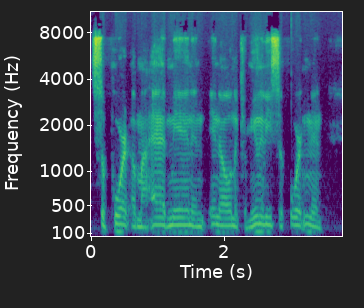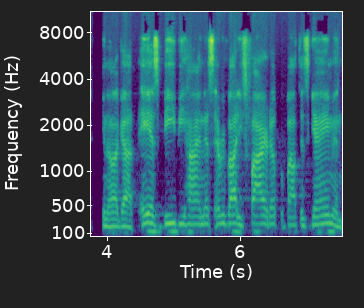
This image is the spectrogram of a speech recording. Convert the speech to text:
support of my admin and you know and the community supporting and you know I got ASB behind us. Everybody's fired up about this game and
